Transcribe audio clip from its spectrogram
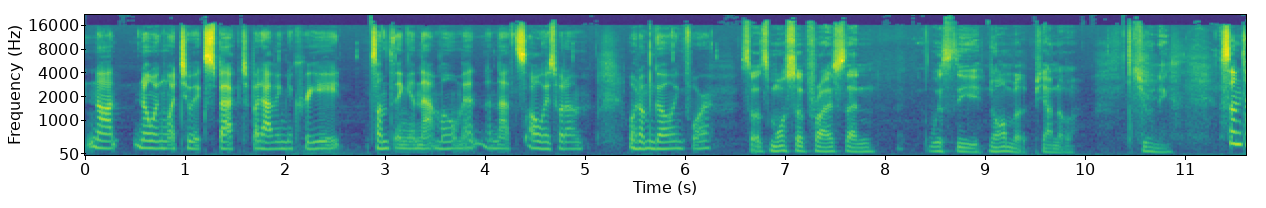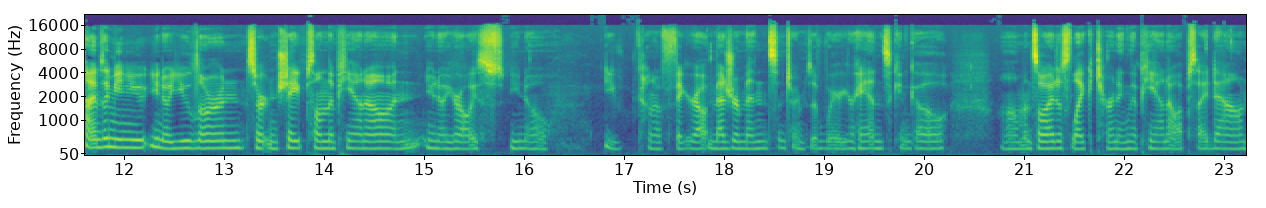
not knowing what to expect but having to create something in that moment and that's always what i'm what i'm going for so it's more surprise than with the normal piano tuning sometimes i mean you you know you learn certain shapes on the piano and you know you're always you know you kind of figure out measurements in terms of where your hands can go um, and so I just like turning the piano upside down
